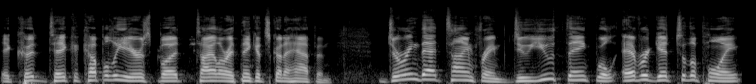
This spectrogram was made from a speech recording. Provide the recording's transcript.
It could take a couple of years, but Tyler, I think it's going to happen. During that time frame, do you think we'll ever get to the point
